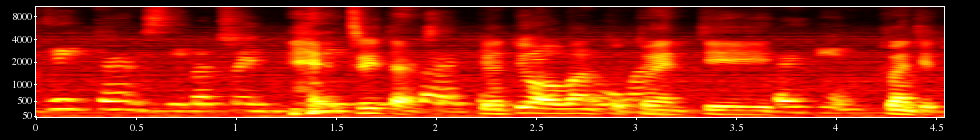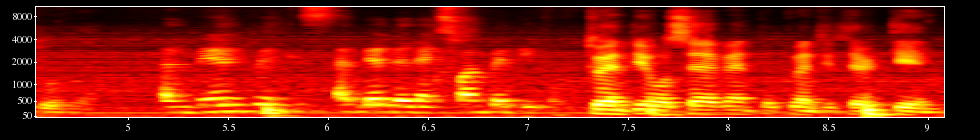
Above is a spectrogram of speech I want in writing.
Three terms, di ba? 20, Three terms, started 2001 to 2013. 2022. And then 20, and then the next one, 20, 2007 to 2013.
